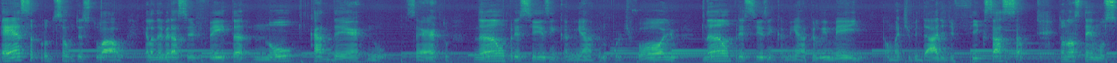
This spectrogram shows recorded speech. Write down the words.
Essa produção textual, ela deverá ser feita no caderno, certo? Não precisa encaminhar pelo portfólio, não precisa encaminhar pelo e-mail. É uma atividade de fixação. Então nós temos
